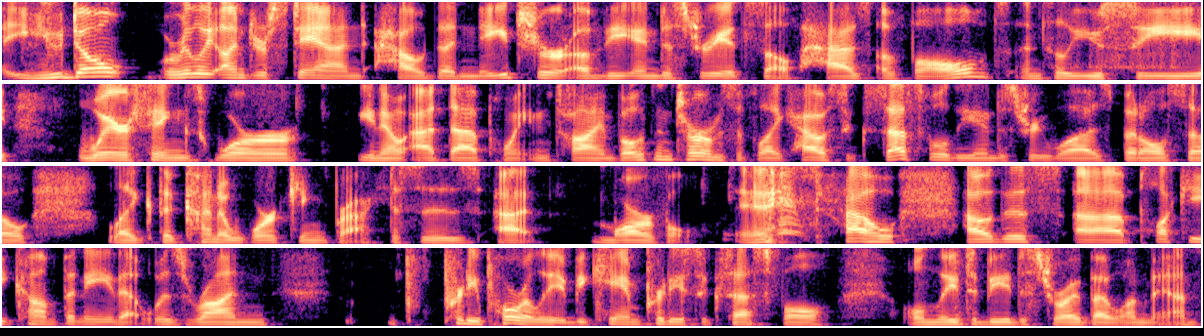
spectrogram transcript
you don't really understand how the nature of the industry itself has evolved until you see where things were you know at that point in time both in terms of like how successful the industry was but also like the kind of working practices at Marvel and how how this uh, plucky company that was run pretty poorly became pretty successful, only to be destroyed by one man.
